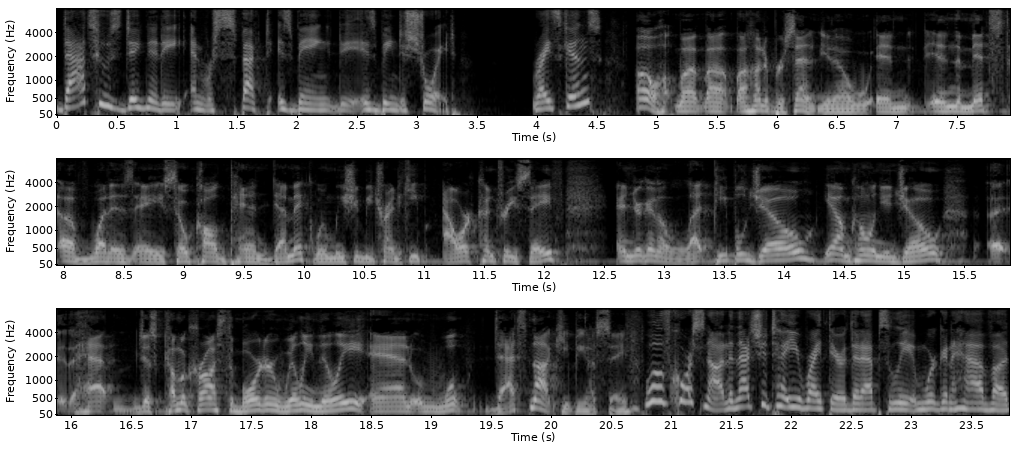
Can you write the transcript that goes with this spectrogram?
That's whose dignity and respect is being is being destroyed. Right, Skins? Oh, uh, uh, a hundred percent. You know, in in the midst of what is a so-called pandemic, when we should be trying to keep our country safe, and you're going to let people, Joe? Yeah, I'm calling you Joe. Uh, ha- just come across the border willy nilly, and well, that's not keeping us safe. Well, of course not, and that should tell you right there that absolutely. And we're going to have uh,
